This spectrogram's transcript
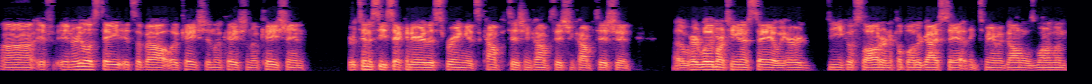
uh, if in real estate it's about location, location, location. For Tennessee secondary this spring, it's competition, competition, competition. Uh, we heard Willie Martinez say it. We heard Nico Slaughter and a couple other guys say it. I think Tamir McDonald was one of them,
